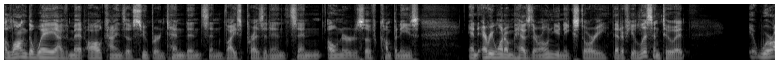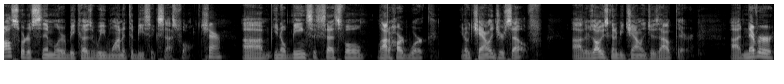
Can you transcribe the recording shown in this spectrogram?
along the way, I've met all kinds of superintendents and vice presidents and owners of companies, and every one of them has their own unique story. That if you listen to it, it we're all sort of similar because we wanted to be successful. Sure. Um, you know, being successful, a lot of hard work. You know, challenge yourself. Uh, there's always going to be challenges out there. Uh, never,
